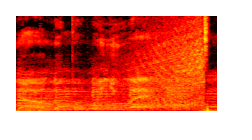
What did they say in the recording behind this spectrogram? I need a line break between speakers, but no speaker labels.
Yo, Luca, where you at?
